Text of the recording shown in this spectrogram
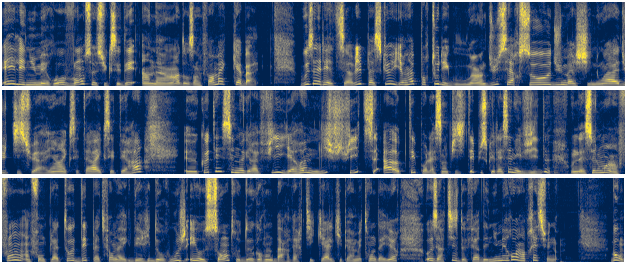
Et les numéros vont se succéder un à un dans un format cabaret. Vous allez être servi parce qu'il y en a pour tous les goûts, hein. du du machinois, du tissu aérien, etc. etc. Euh, côté scénographie, Yaron Lifshitz a opté pour la simplicité puisque la scène est vide. On a seulement un fond, en fond de plateau, des plateformes avec des rideaux rouges et au centre deux grandes barres verticales qui permettront d'ailleurs aux artistes de faire des numéros impressionnants. Bon,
